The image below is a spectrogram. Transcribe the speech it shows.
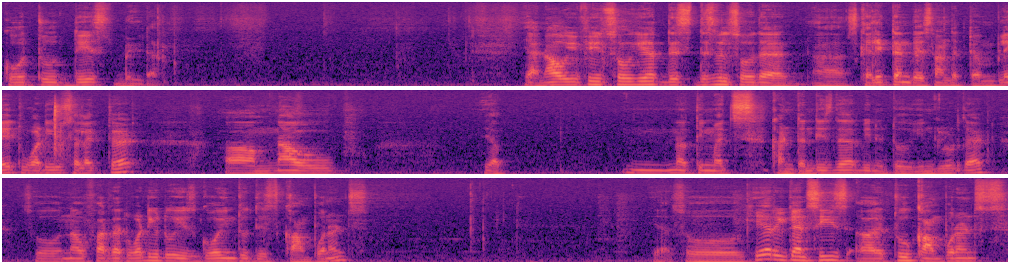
Go to this builder yeah now if you show here this this will show the uh, skeleton based on the template what you selected. Um, now yeah nothing much content is there we need to include that. So now for that what you do is go into these components. Yeah so here you can see uh, two components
